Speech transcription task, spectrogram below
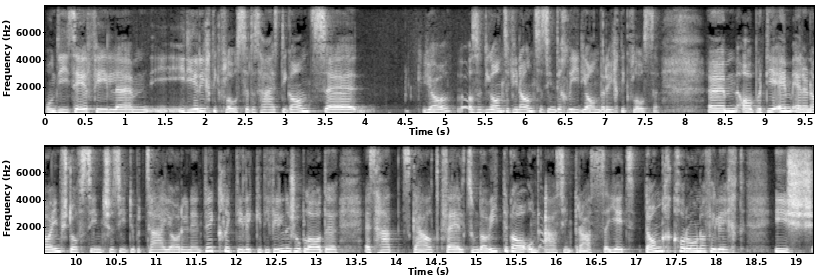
und in sehr viel ähm, in die Richtung geflossen. Das heißt, die ganze ja, also die ganzen Finanzen sind ein bisschen in die andere Richtung geflossen. Ähm, aber die mRNA-Impfstoffe sind schon seit über zehn Jahren in Entwicklung. Die liegen in vielen Schubladen. Es hat das Geld gefehlt, um da weiterzugehen und auch das Interesse. Jetzt, dank Corona vielleicht, ist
